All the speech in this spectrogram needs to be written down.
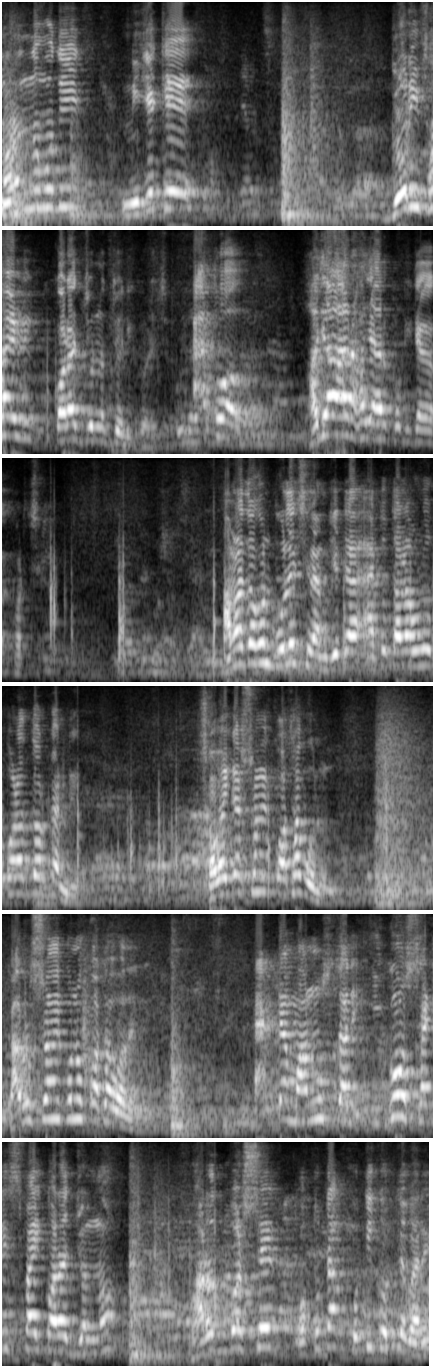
নরেন্দ্র মোদী নিজেকে গ্লোরিফাইড করার জন্য তৈরি করেছে। এত হাজার হাজার কোটি টাকা খরচা। আমরা তখন বলেছিলাম যেটা এত তাড়াহুড়ো করার দরকার নেই। সবাইকার সঙ্গে কথা বলুন। কারোর সঙ্গে কোনো কথা বলেনি। একটা মানুষ তার ইগো স্যাটিসফাই করার জন্য ভারতবর্ষের কতটা ক্ষতি করতে পারে,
